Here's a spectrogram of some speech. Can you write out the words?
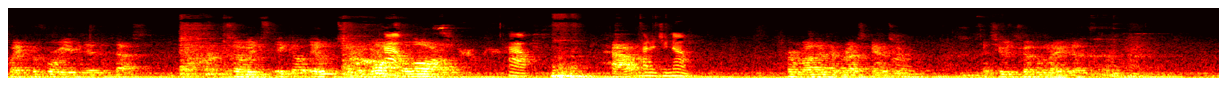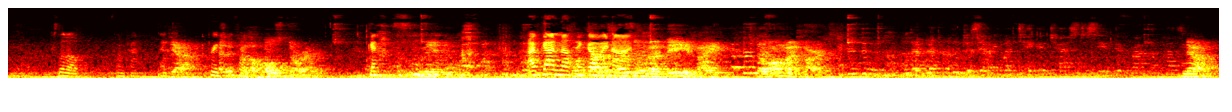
like before we even did the test. So it's, it, go, it sort of walks How? along. How? How? How did you know? Her mother had breast cancer, and she was triple negative. It's a little. Okay. That's- Yeah, Appreciate that's for the whole story. Okay. I mean, I've got nothing going on. person on. would I be if I show all my cards? Does everyone take a test to see if they're BRCA positive? No.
